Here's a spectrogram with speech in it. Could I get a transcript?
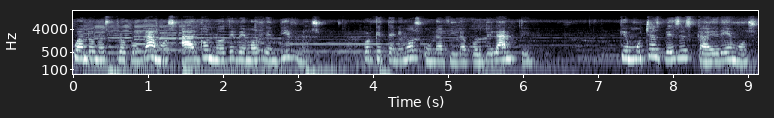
cuando nos propongamos algo no debemos rendirnos, porque tenemos una vida por delante, que muchas veces caeremos.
